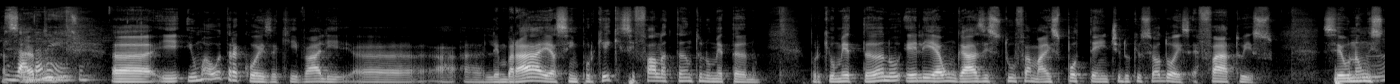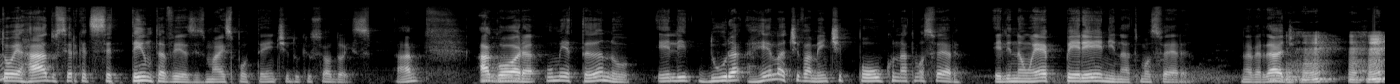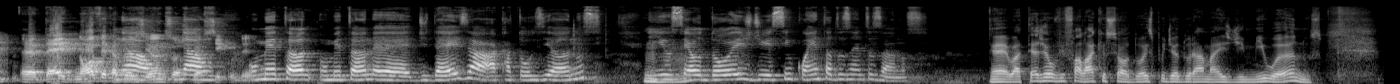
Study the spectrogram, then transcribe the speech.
tá? Exatamente. Ah, e, e uma outra coisa que vale ah, a- a lembrar é assim, por que, que se fala tanto no metano? Porque o metano ele é um gás estufa mais potente do que o CO2, é fato isso. Se eu não estou errado, cerca de 70 vezes mais potente do que o CO2. Tá? Agora, o metano ele dura relativamente pouco na atmosfera. Ele não é perene na atmosfera, não é verdade? Uhum, uhum. É 10, 9 a 14 anos, eu acho que é o ciclo dele. O metano, o metano é de 10 a a 14 anos e Uhum. o CO2 de 50 a 200 anos. É, eu até já ouvi falar que o CO2 podia durar mais de mil anos,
